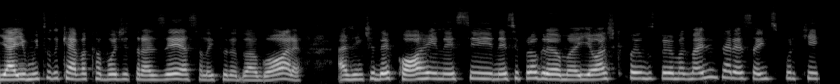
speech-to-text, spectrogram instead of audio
E aí, muito do que a Eva acabou de trazer, essa leitura do agora, a gente decorre nesse, nesse programa. E eu acho que foi um dos programas mais interessantes, porque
